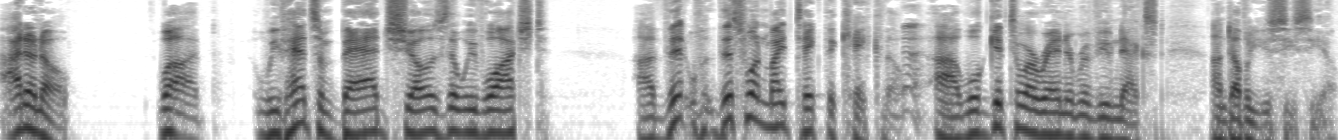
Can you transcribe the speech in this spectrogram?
I don't know. Well, we've had some bad shows that we've watched. Uh, that, this one might take the cake, though. Uh, we'll get to our random review next on WCCO.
